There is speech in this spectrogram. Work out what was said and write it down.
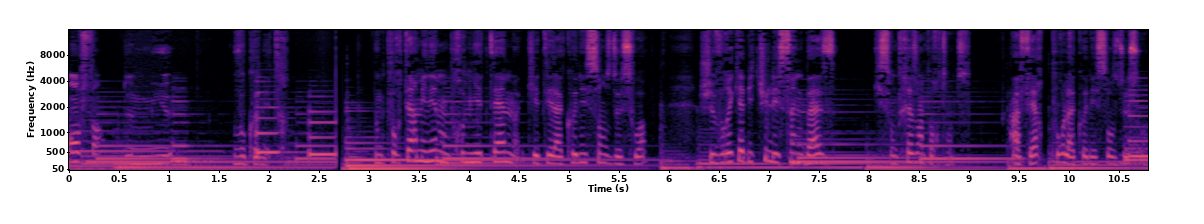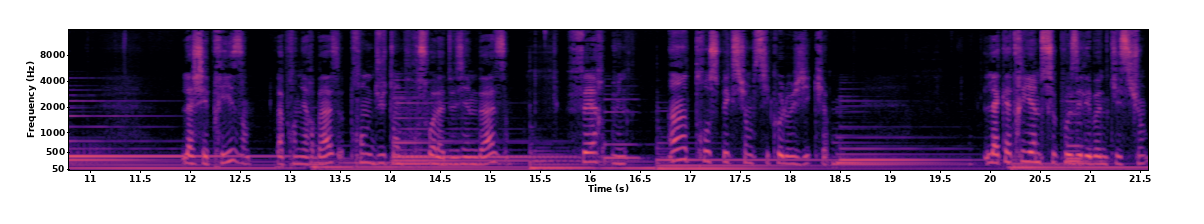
enfin de mieux vous connaître. Pour terminer mon premier thème qui était la connaissance de soi, je vous récapitule les cinq bases qui sont très importantes à faire pour la connaissance de soi. Lâcher prise, la première base, prendre du temps pour soi, la deuxième base, faire une introspection psychologique, la quatrième, se poser les bonnes questions,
